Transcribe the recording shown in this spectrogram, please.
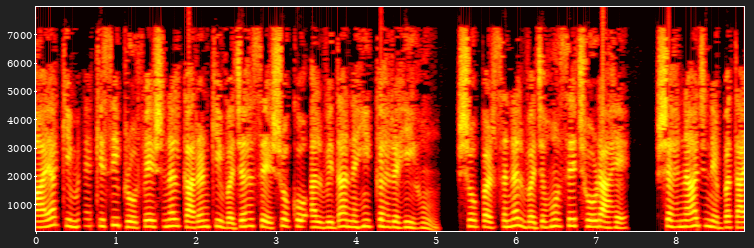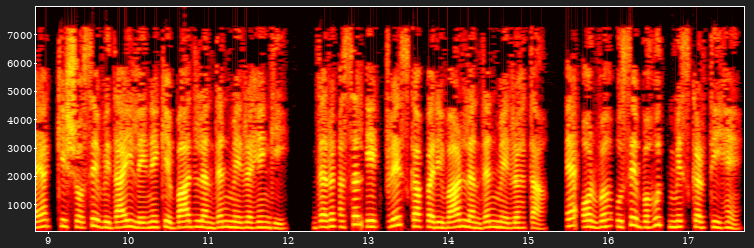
आया कि मैं किसी प्रोफेशनल कारण की वजह से शो को अलविदा नहीं कह रही हूँ। शो पर्सनल वजहों से छोड़ा है। शहनाज ने बताया कि शो से विदाई लेने के बाद लंदन में रहेंगी। दरअसल एक प्रेस का परिवार लंदन में रहता है और वह उसे बहुत मिस करती हैं।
